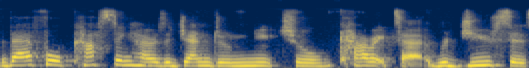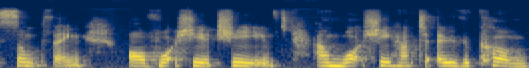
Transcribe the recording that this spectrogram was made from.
therefore, casting her as a gender neutral character reduces something of what she achieved and what she had to overcome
